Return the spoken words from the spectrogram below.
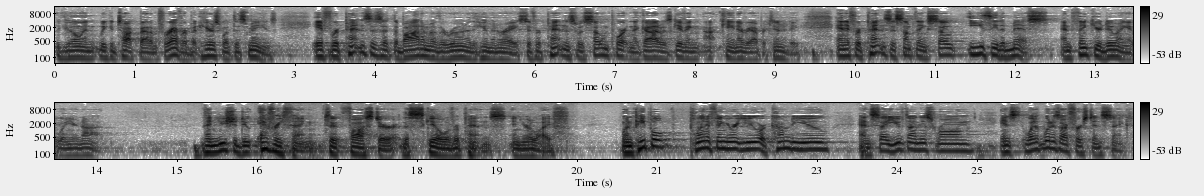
we go and we could talk about them forever, but here's what this means. If repentance is at the bottom of the ruin of the human race, if repentance was so important that God was giving uh, Cain every opportunity, and if repentance is something so easy to miss and think you're doing it when you're not, then you should do everything to foster the skill of repentance in your life. When people point a finger at you or come to you and say, You've done this wrong, what is our first instinct?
